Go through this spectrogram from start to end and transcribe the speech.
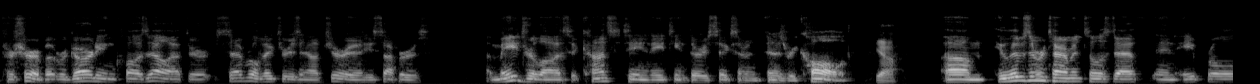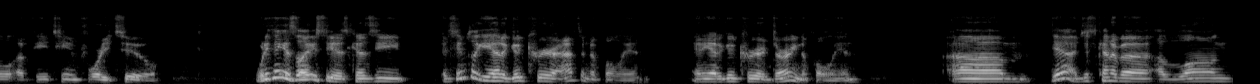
for sure. But regarding Clauzel, after several victories in Algeria, he suffers a major loss at Constantine in 1836 and, and is recalled. Yeah. Um, he lives in retirement till his death in April of 1842. What do you think his legacy is? Because he, it seems like he had a good career after Napoleon, and he had a good career during Napoleon. Um, yeah, just kind of a, a long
